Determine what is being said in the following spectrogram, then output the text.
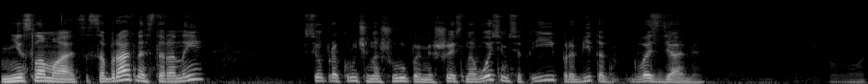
не сломается. С обратной стороны все прокручено шурупами 6 на 80 и пробито гвоздями. Вот.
